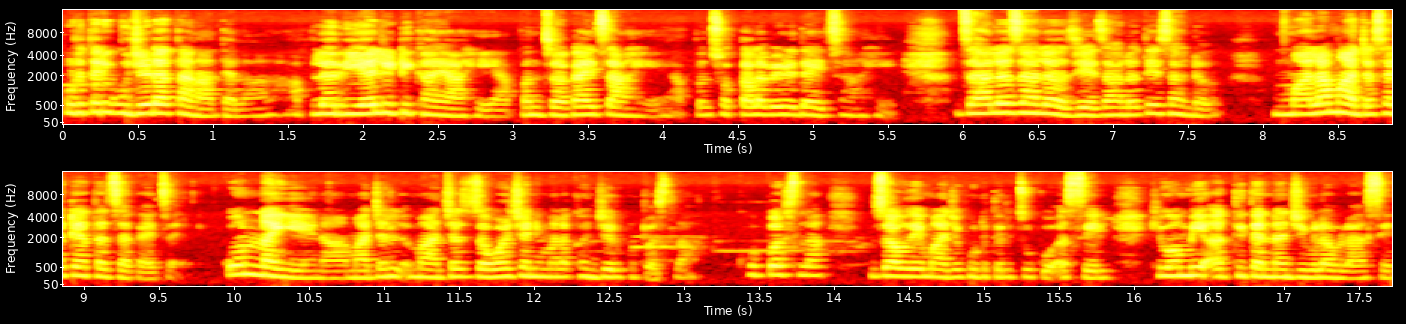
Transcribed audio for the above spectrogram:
कुठेतरी उजेडात आणा त्याला. आपलं रिॲलिटी काय आहे? आपण जगायचं आहे. आपण स्वतःला वेळ द्यायचा आहे. झालं झालं जे झालं ते झालं. मला माझ्यासाठी आता जगायचं आहे कोण नाही आहे ना माझ्या माझ्या जवळच्यानी मला खंजीर खूप असला जाऊ दे माझी कुठेतरी चुकू असेल किंवा मी अति त्यांना जीव लावला असेल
